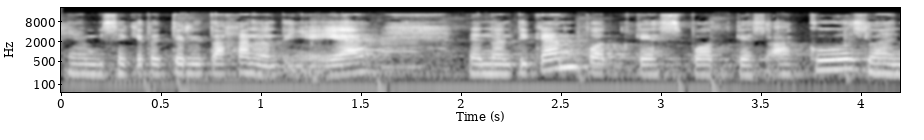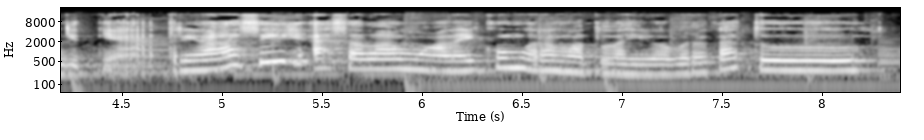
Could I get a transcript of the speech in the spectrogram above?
yang bisa kita ceritakan nantinya ya. Dan nantikan podcast-podcast aku selanjutnya. Terima kasih. Assalamualaikum warahmatullahi wabarakatuh.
